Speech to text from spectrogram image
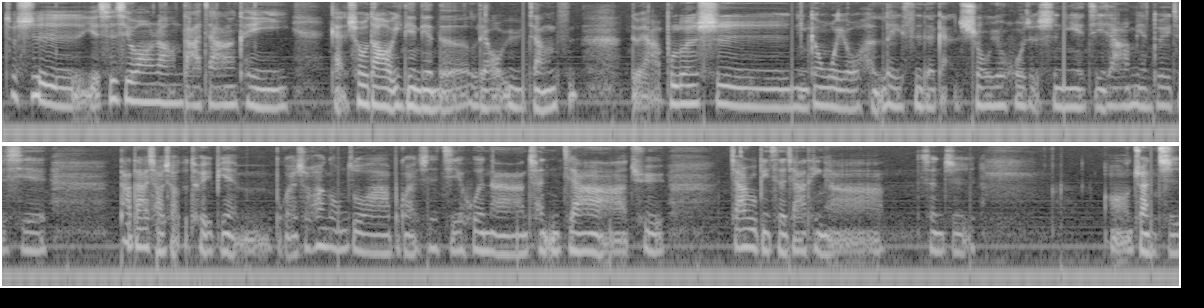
就是也是希望让大家可以。感受到一点点的疗愈，这样子，对啊，不论是你跟我有很类似的感受，又或者是你也即将要面对这些大大小小的蜕变，不管是换工作啊，不管是结婚啊、成家啊，去加入彼此的家庭啊，甚至嗯转职、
